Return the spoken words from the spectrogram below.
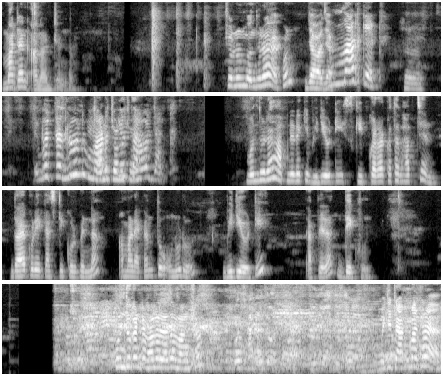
মাটন আনার জন্য। চলুন বন্ধুরা এখন যাওয়া যাক। মার্কেট। হুম। এবার চলুন চলো, মার্কেট চলো। যাওয়া যাক। বন্ধুরা আপনারা কি ভিডিওটি স্কিপ করার কথা ভাবছেন? দয়া করে এই কাজটি করবেন না। আমার একান্ত অনুরোধ ভিডিওটি আপনারা দেখুন। কোন দোকানটা ভালো দাদা মাংস? ওই যে টাক মাথা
